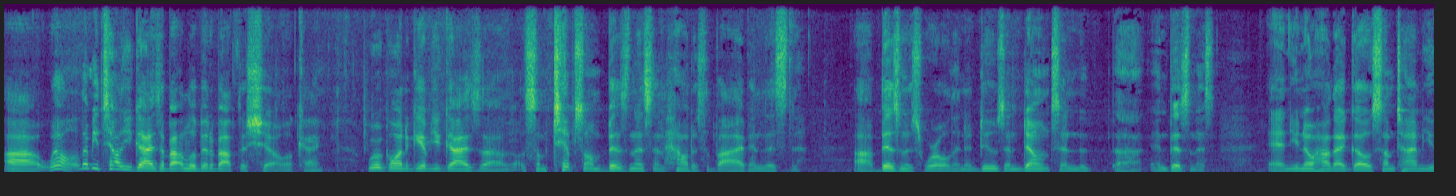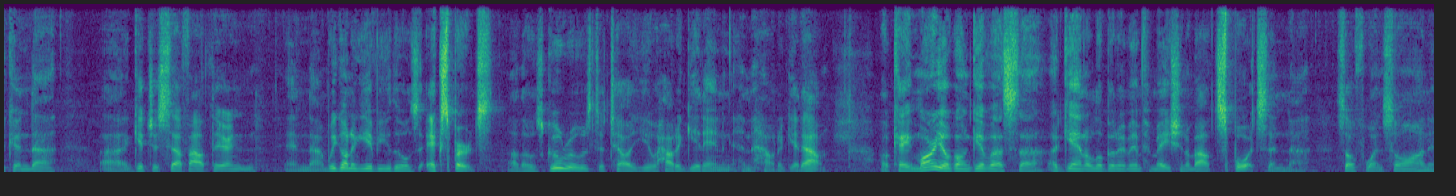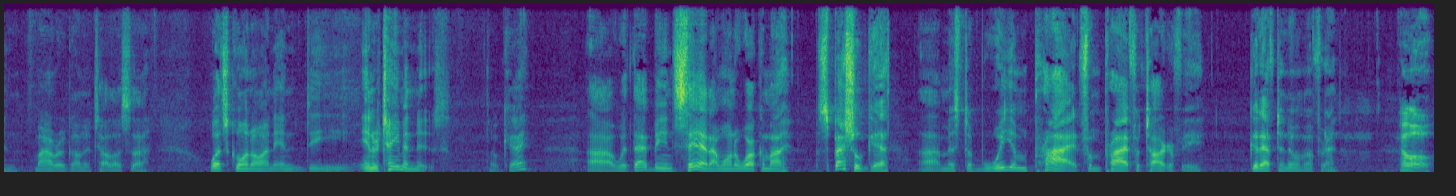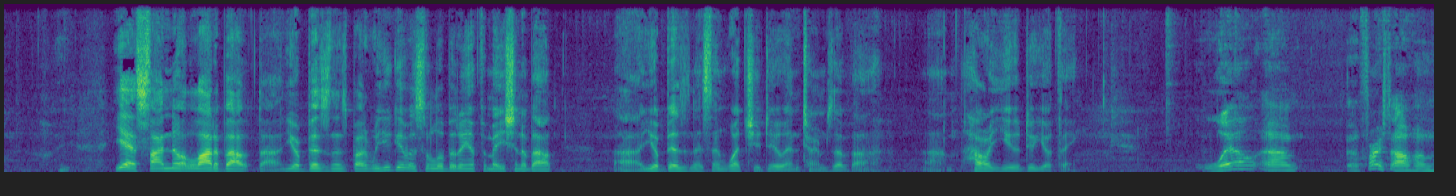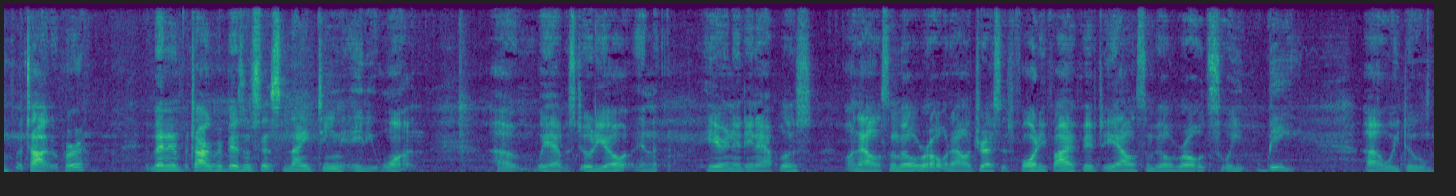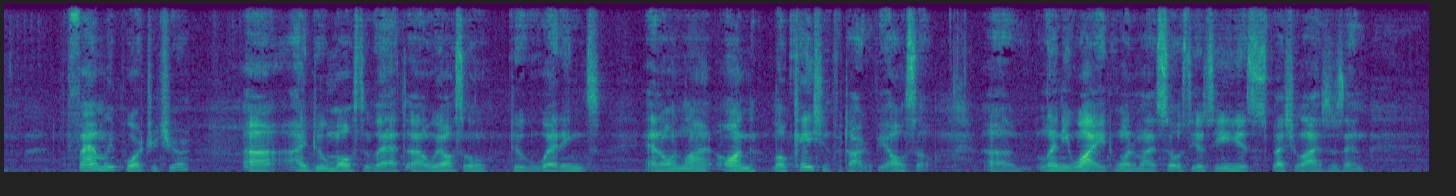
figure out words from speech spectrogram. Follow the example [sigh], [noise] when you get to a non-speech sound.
Uh, well, let me tell you guys about a little bit about the show. Okay, we're going to give you guys uh, some tips on business and how to survive in this uh, business world and the do's and don'ts in uh, in business. And you know how that goes. Sometimes you can uh, uh, get yourself out there, and and uh, we're going to give you those experts, uh, those gurus, to tell you how to get in and how to get out. Okay, Mario going to give us again a little bit of information about sports and so forth and so on, and Myra going to tell us what's going on in the entertainment news. Okay. Uh, with that being said, I want to welcome my special guest, uh, Mr. William Pride from Pride Photography. Good afternoon, my friend. Hello. Yes, I know a lot about uh, your business, but will you give us a little bit of information about uh, your business and what you do in terms of uh, um, how you do your thing? Well, um, uh, first off, I'm a photographer. I've been in the photography business since 1981. Uh, we have a studio in, here in Indianapolis on Allisonville Road. Our address is 4550 Allisonville Road, Suite B. Uh, we do family portraiture. Uh, I do most of that. Uh, we also do weddings and online on location photography also. Uh, Lenny White, one of my associates, he is specializes in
